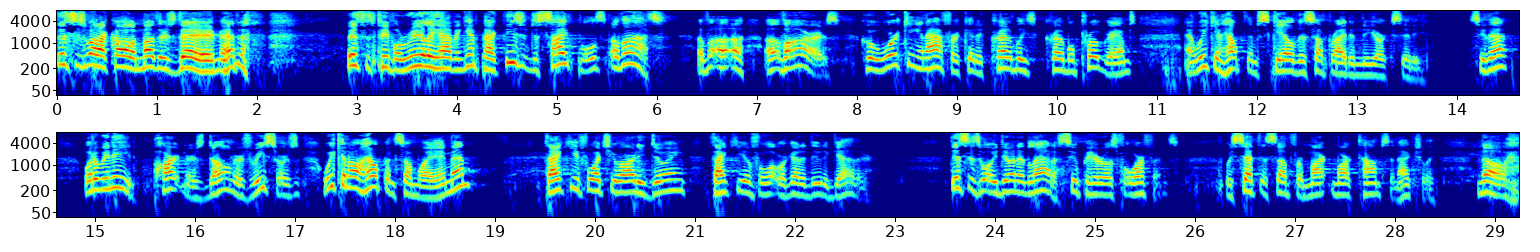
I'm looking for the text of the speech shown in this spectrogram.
This is what I call a Mother's Day. Amen? This is people really having impact. These are disciples of us of, uh, uh, of ours who are working in Africa at incredibly incredible programs, and we can help them scale this up right in New York City. See that? What do we need? Partners, donors, resources. We can all help in some way. Amen? Thank you for what you're already doing. Thank you for what we're going to do together. This is what we do in Atlanta Superheroes for Orphans. We set this up for Mark, Mark Thompson, actually. No.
